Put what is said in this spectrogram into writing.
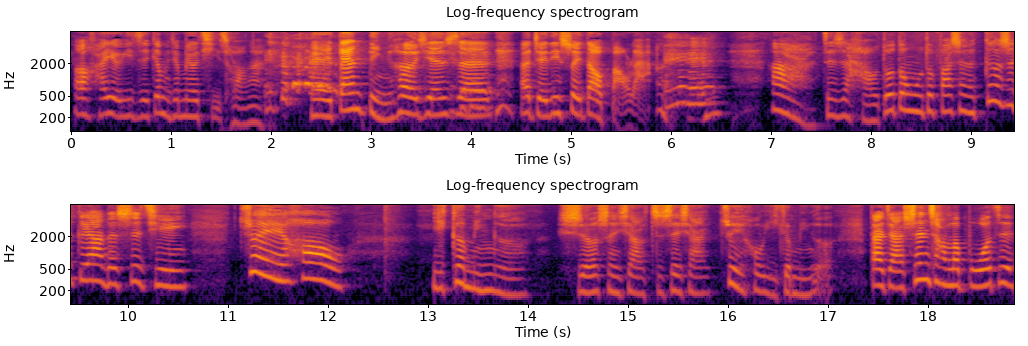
哦，还有一只根本就没有起床啊！哎，丹顶鹤先生，他决定睡到饱啦。啊，真是好多动物都发生了各式各样的事情，最后一个名额，十二生肖只剩下最后一个名额，大家伸长了脖子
